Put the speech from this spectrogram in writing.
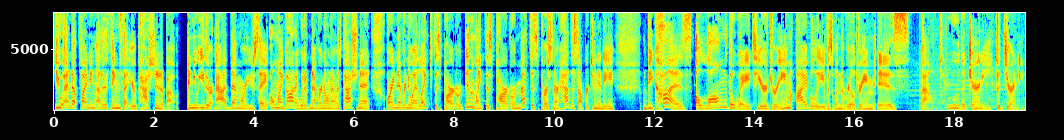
you end up finding other things that you're passionate about. And you either mm-hmm. add them or you say, Oh my God, I would have never known I was passionate, or I never knew I liked this part, or didn't like this part, or met this person, or had this opportunity. Because along the way to your dream, I believe is when the real dream is found. Ooh, the journey. The journey.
